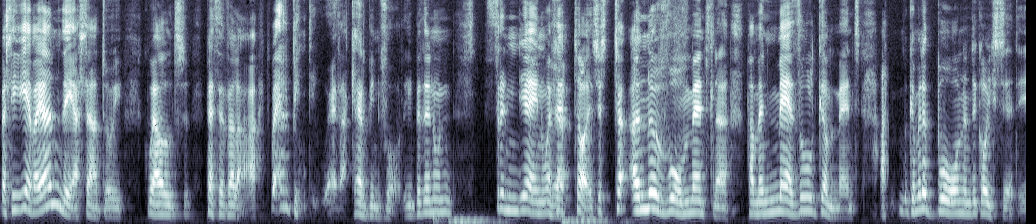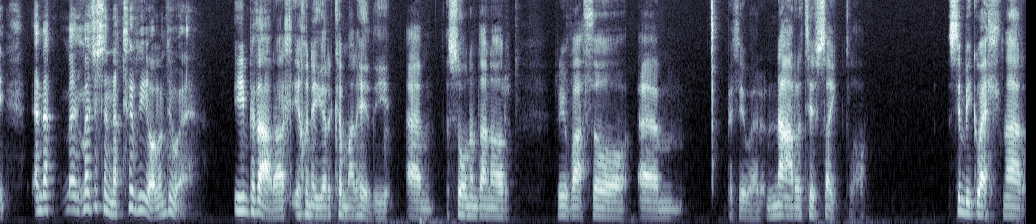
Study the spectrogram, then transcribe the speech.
Felly, ie, mae yn ddealladwy gweld pethau fel a. Erbyn diwedd ac erbyn fori, bydden nhw'n ffrindiau unwaith yeah. eto. It's just yn y foment na, pan mae'n meddwl gymaint, a gymaint y bôn yn dy goesau di, mae'n ma jyst yn naturiol yn diwedd. E? Un peth arall, i chwneu ar y cymal heddi, um, sôn amdano'r rhyw fath o, um, beth yw er, narrative cyclo, sy'n byd gwell na'r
